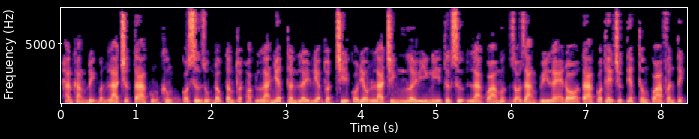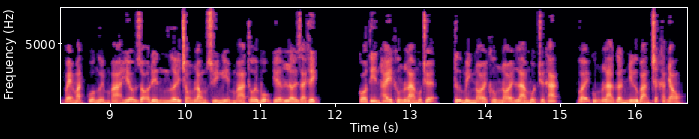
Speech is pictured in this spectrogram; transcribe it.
hắn khẳng định vẫn là trước ta cũng không có sử dụng độc tâm thuật hoặc là nhất thần lấy niệm thuật chỉ có điều là chính ngươi ý nghĩ thực sự là quá mức rõ ràng vì lẽ đó ta có thể trực tiếp thông qua phân tích vẻ mặt của ngươi mà hiểu rõ đến ngươi trong lòng suy nghĩ mà thôi bộ kia lời giải thích có tin hay không là một chuyện, tự mình nói không nói là một chuyện khác, vậy cũng là gần như bản chất khác nhau,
